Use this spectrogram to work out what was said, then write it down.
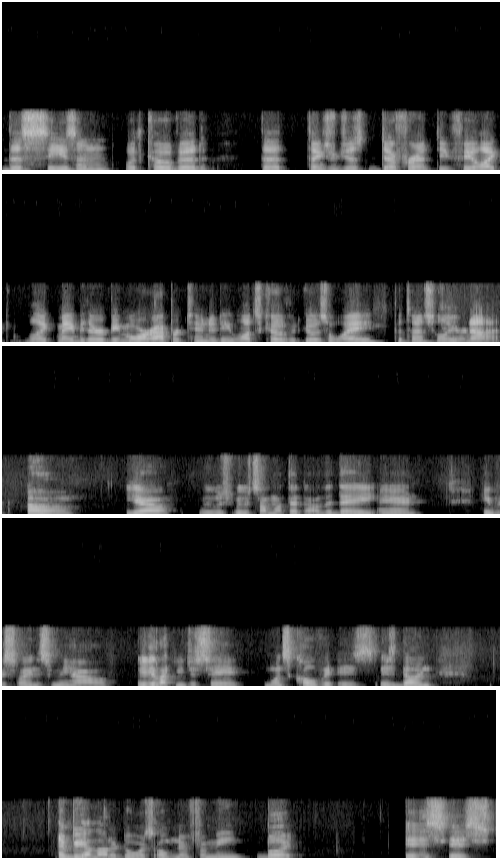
this season with COVID, that things are just different? Do you feel like like maybe there would be more opportunity once COVID goes away potentially, or not? Uh, yeah, we was we was talking about that the other day, and he was explaining to me how yeah, like you just said, once COVID is is done, it'd be a lot of doors opening for me. But it's it's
